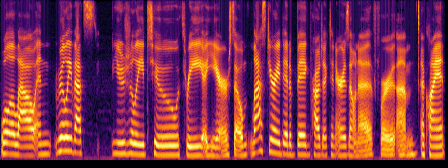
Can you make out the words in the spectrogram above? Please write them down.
will allow. And really, that's usually two, three a year. So last year, I did a big project in Arizona for um, a client,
